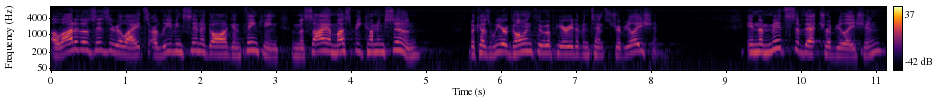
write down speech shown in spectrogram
a lot of those Israelites are leaving synagogue and thinking the Messiah must be coming soon because we are going through a period of intense tribulation. In the midst of that tribulation,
